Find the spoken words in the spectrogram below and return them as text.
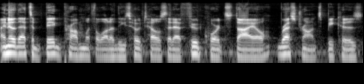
I know that's a big problem with a lot of these hotels that have food court style restaurants because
